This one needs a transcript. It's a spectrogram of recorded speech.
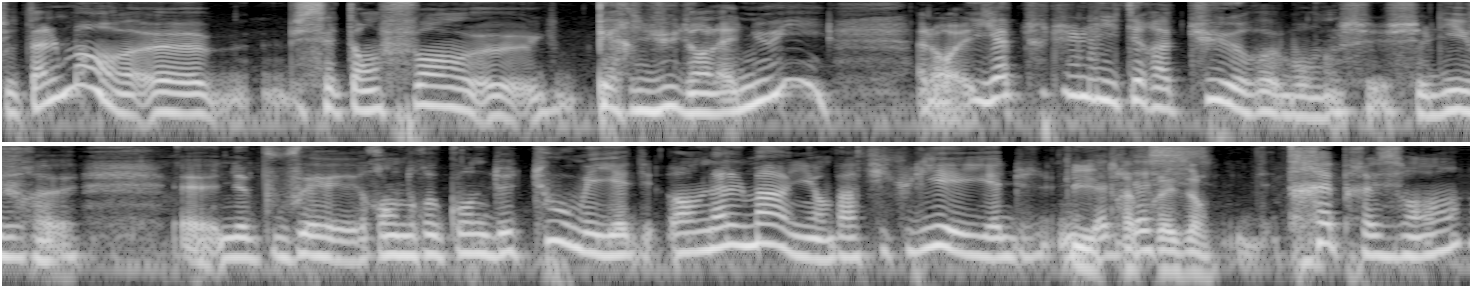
totalement. Euh, cet enfant euh, perdu dans la nuit. Alors, il y a toute une littérature. Bon, ce, livre euh, ne pouvait rendre compte de tout, mais il y a, en Allemagne en particulier, il y a, il est très présent. Très présent.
